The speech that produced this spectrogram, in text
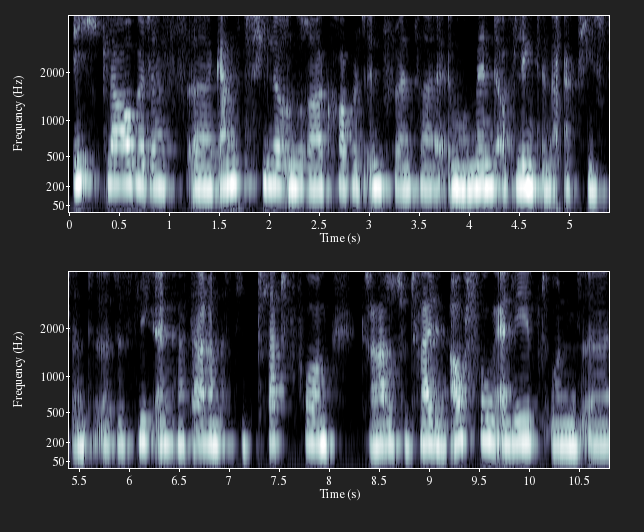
Ich glaube, dass äh, ganz viele unserer Corporate Influencer im Moment auf LinkedIn aktiv sind. Äh, das liegt einfach daran, dass die Plattform gerade total den Aufschwung erlebt und äh,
